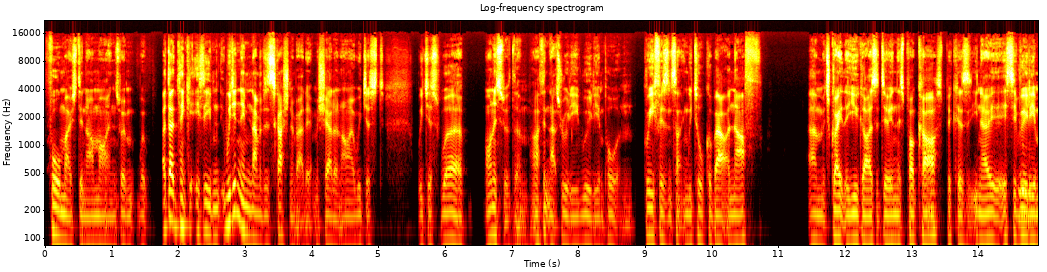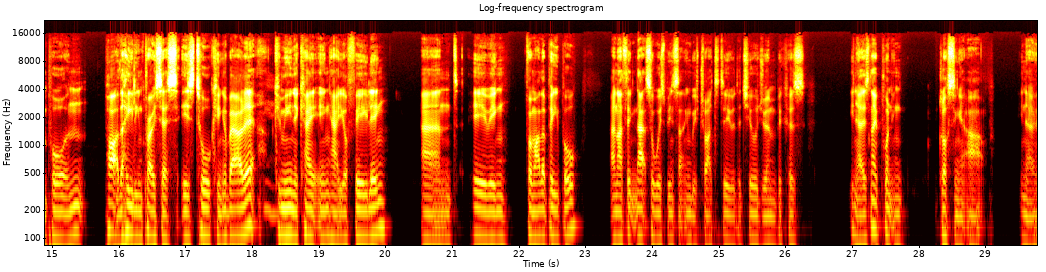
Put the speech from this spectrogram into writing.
foremost in our minds. When when- I don't think it is even we didn't even have a discussion about it, Michelle and I. We just we just were honest with them. I think that's really really important. Grief isn't something we talk about enough. Um, it's great that you guys are doing this podcast because you know it's really important. Part of the healing process is talking about it, communicating how you're feeling, and hearing from other people. And I think that's always been something we've tried to do with the children because you know there's no point in glossing it up. You know,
